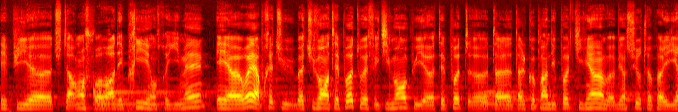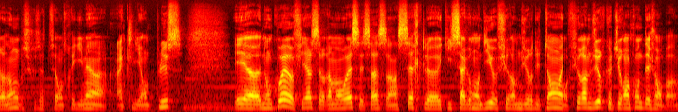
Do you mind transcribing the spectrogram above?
Et puis euh, tu t'arranges pour avoir des prix entre guillemets. Et euh, ouais, après tu, bah, tu vends à tes potes, ouais, effectivement. Puis euh, tes potes, t'as, t'as le copain du pote qui vient, bah, bien sûr, tu vas pas lui dire non parce que ça te fait entre guillemets un, un client de plus. Et donc ouais, au final, c'est vraiment ouais, c'est ça, c'est un cercle qui s'agrandit au fur et à mesure du temps, au fur et à mesure que tu rencontres des gens, pardon.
